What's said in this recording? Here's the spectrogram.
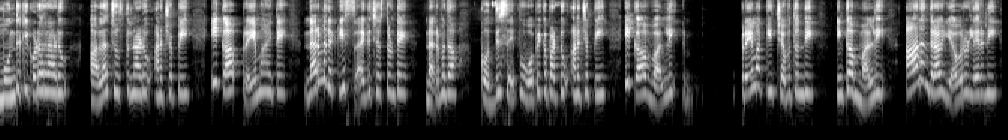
ముందుకి కూడా రాడు. అలా చూస్తున్నాడు అని చెప్పి ఇక ప్రేమ అయితే నర్మదకి సైగ చేస్తుంటే నర్మద కొద్దిసేపు ఓపిక పట్టు అని చెప్పి ఇక వల్లి ప్రేమకి చెబుతుంది. ఇంకా మళ్ళీ ఆనందరావు ఎవరూ లేరని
